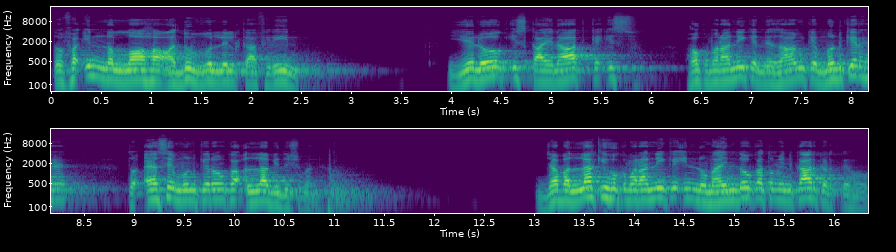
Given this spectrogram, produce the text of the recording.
تو فعن اللہ ادب الکافرین یہ لوگ اس کائنات کے، اس حکمرانی کے نظام کے منکر ہیں، تو ایسے منکروں کا اللہ بھی دشمن ہے۔ جب اللہ کی حکمرانی کے ان نمائندوں کا تم انکار کرتے ہو،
